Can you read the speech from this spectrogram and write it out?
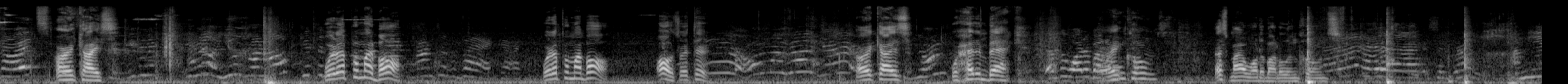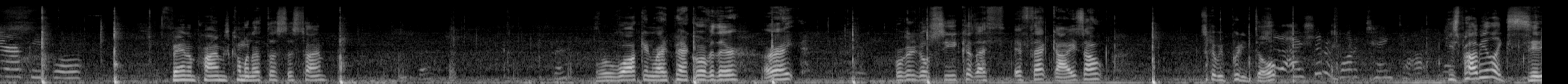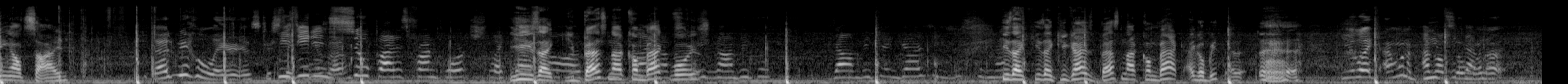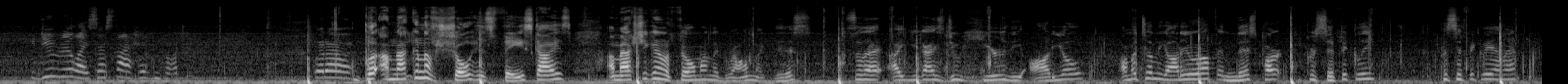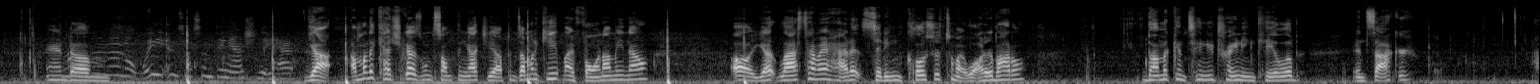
No, it's. All right, guys. Even if, you know, you run off, get the Where'd I put my ball? run to the back. guy. Where'd I put my ball? Oh, it's right there. Here, oh my god, Garrett. All right, guys, we're heading back. At the water bottle and cones. That's my water bottle and cones. I'm here, people. Phantom Prime's coming at us this time. We're walking right back over there. All right. We're gonna go see because I th- if that guy's out, it's gonna be pretty dope. Should- I should have bought a tank top. He's probably like sitting outside. That'd be hilarious. Just He's eating soup on his front porch. Like He's that, like, "You oh, best not come back, boys." Zombie, thing- zombie thing does. He's just. He's like, he's like, you guys best not come back. I go beat that. You're like, I want to I'm beat gonna beat someone up. You do realize that's not hidden part. But uh, but I'm not gonna show his face, guys. I'm actually gonna film on the ground like this, so that I, you guys do hear the audio. I'm gonna turn the audio up in this part specifically. Specifically, I meant. And um, no, no, no, wait until something actually happens. yeah, I'm gonna catch you guys when something actually happens. I'm gonna keep my phone on me now. Oh yeah, last time I had it sitting closer to my water bottle. But I'm gonna continue training Caleb in soccer.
